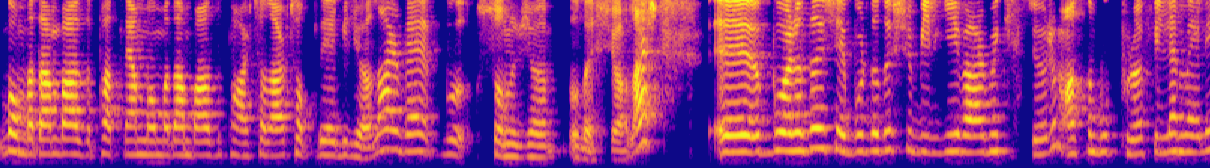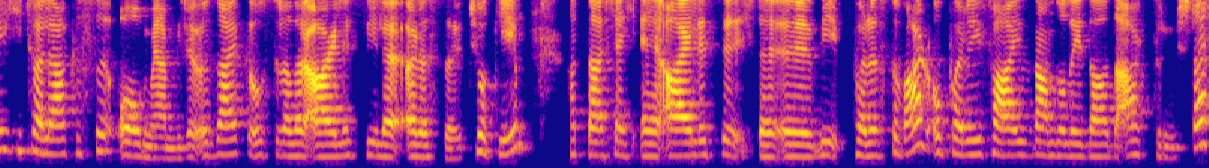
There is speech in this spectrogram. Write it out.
bombadan bazı patlayan bombadan bazı parçalar toplayabiliyorlar ve bu sonuca ulaşıyorlar. E, bu arada şey burada da şu bilgiyi vermek istiyorum. Aslında bu profillemeyle hiç alakası olmayan biri. Özellikle o sıralar ailesiyle arası çok iyi. Hatta şey e, ailesi işte e, bir parası var. O parayı faizden dolayı daha da arttırmışlar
